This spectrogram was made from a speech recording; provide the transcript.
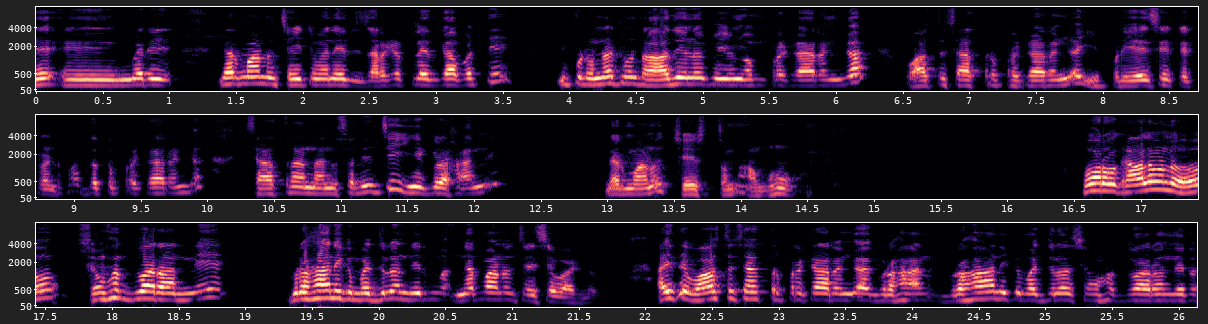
ఈ మరి నిర్మాణం చేయటం అనేది జరగట్లేదు కాబట్టి ఇప్పుడు ఉన్నటువంటి ఆధునిక యుగం ప్రకారంగా వాస్తుశాస్త్ర ప్రకారంగా ఇప్పుడు వేసేటటువంటి పద్ధతి ప్రకారంగా శాస్త్రాన్ని అనుసరించి ఈ గృహాన్ని నిర్మాణం చేస్తున్నాము. పూర్వకాలంలో సింహద్వారాన్ని గృహానికి మధ్యలో నిర్మా నిర్మాణం చేసేవాళ్ళు. అయితే వాస్తుశాస్త్ర ప్రకారంగా గృహా గృహానికి మధ్యలో సింహద్వారం నిర్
